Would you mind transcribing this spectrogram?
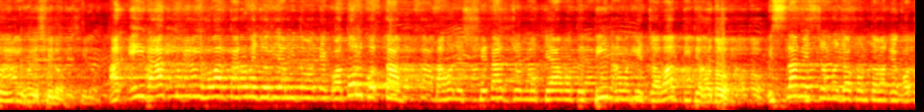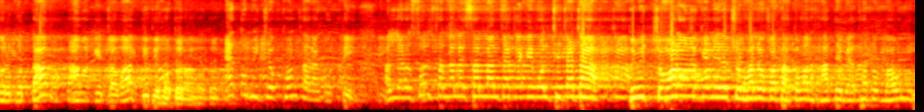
তৈরি হয়েছিল। আর এই রাগ তৈরি হওয়ার কারণে যদি আমি তোমাকে কতল করতাম, তাহলে সেটার জন্য কেয়ামতের দিন আমাকে জবাব দিতে হতো। ইসলামের জন্য যখন তোমাকে কতল করতাম, আমাকে জবাব দিতে হতো না। এত বিচক্ষণ তারা করতে। আল্লাহ রসুল সাল্লাহ সাল্লাম চাচাকে বলছে, চাচা, তুমি চড় আমাকে মেরেছো, ভালো কথা। তোমার হাতে ব্যথা তো পাওনি।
